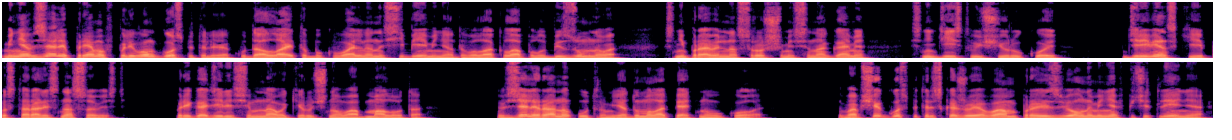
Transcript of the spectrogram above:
Меня взяли прямо в полевом госпитале, куда Лайта буквально на себе меня доволокла, полубезумного, с неправильно сросшимися ногами, с недействующей рукой. Деревенские постарались на совесть. Пригодились им навыки ручного обмолота — Взяли рано утром, я думал опять на уколы. Вообще, госпиталь, скажу я вам, произвел на меня впечатление.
